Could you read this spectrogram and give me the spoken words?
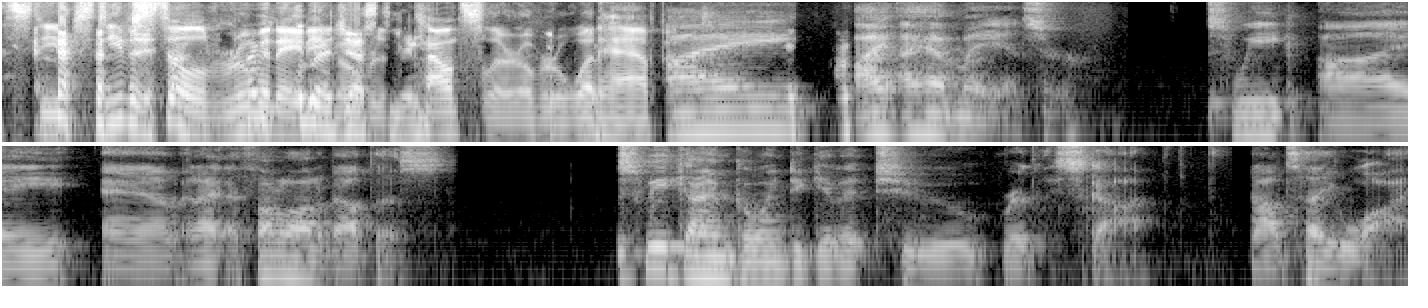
Steve, Steve's still ruminating over the counselor over what happened. I, I, I have my answer. This week I am, and I, I thought a lot about this. This week I'm going to give it to Ridley Scott, and I'll tell you why.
